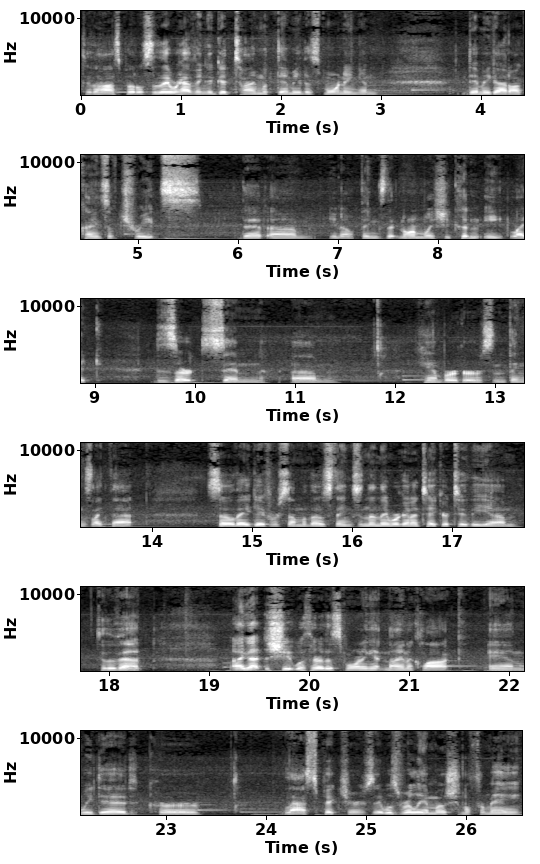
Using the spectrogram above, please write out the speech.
to the hospital. So they were having a good time with Demi this morning, and Demi got all kinds of treats that um, you know things that normally she couldn't eat, like desserts and um, hamburgers and things like that. So they gave her some of those things, and then they were going to take her to the um, to the vet. I got to shoot with her this morning at nine o'clock, and we did her last pictures. It was really emotional for me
